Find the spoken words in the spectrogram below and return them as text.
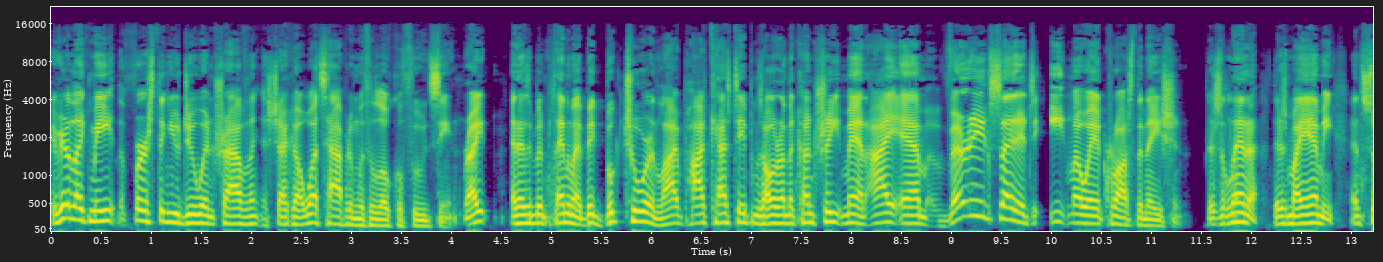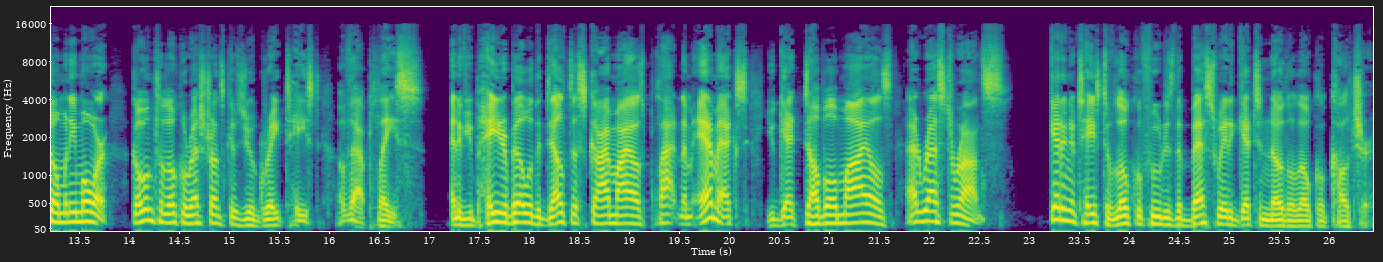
If you're like me, the first thing you do when traveling is check out what's happening with the local food scene, right? And as I've been planning my big book tour and live podcast tapings all around the country, man, I am very excited to eat my way across the nation. There's Atlanta, there's Miami, and so many more. Going to local restaurants gives you a great taste of that place. And if you pay your bill with the Delta Sky Miles Platinum Amex, you get double miles at restaurants. Getting a taste of local food is the best way to get to know the local culture.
